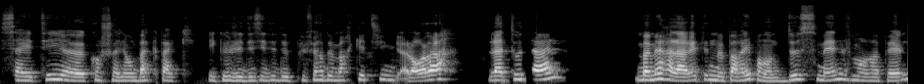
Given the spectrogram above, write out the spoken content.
Ça a été euh, quand je suis allée en backpack et que j'ai décidé de plus faire de marketing. Alors là, la totale. Ma mère, elle a arrêté de me parler pendant deux semaines, je m'en rappelle.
